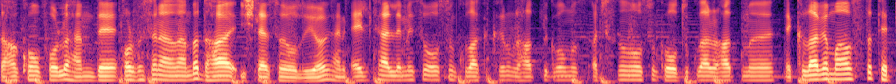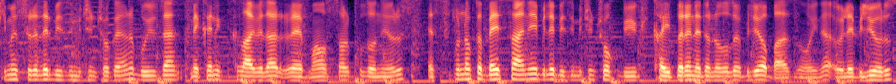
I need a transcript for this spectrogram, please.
daha konforlu hem de profesyonel anlamda daha işlevsel oluyor. Yani el terlemesi olsun, kulaklıkların rahatlık olması açısından olsun, koltuklar rahat mı? E, klavye mouse'da tepkime süreleri bizim için çok önemli. Bu yüzden mekanik klavyeler ve mouse'lar kullanıyoruz. E, 0.5 saniye bile bizim için çok büyük kayıplara neden olabiliyor bazen oyuna. Öyle biliyoruz.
